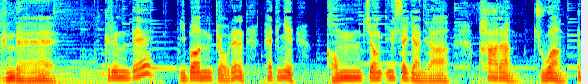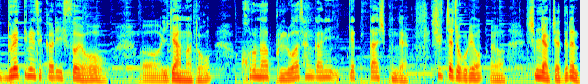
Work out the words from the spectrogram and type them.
근데 그런데 이번 겨울에는 패딩이 검정 일색이 아니라 파랑, 주황, 눈에 띄는 색깔이 있어요. 어, 이게 아마도 코로나 블루와 상관이 있겠다 싶은데 실제적으로요. 어, 심리학자들은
